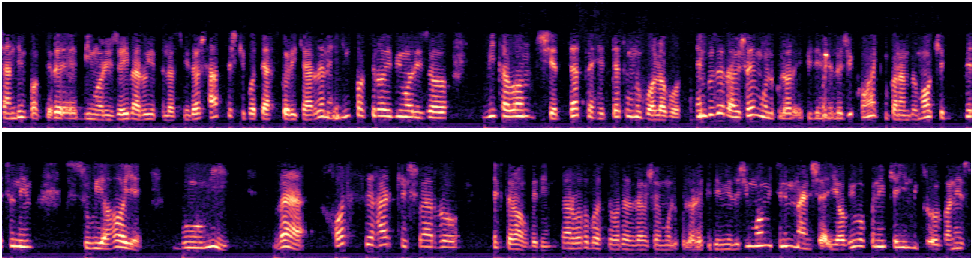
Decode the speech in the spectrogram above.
چندین فاکتور بیماریزایی بر روی پلاسمیداش هستش که با دستکاری کردن این فاکتورهای بیماریزا می‌توان شدت و حدت اونو بالا برد. امروز روش های مولکولار اپیدمیولوژی کمک می‌کنن به ما که بتونیم سویه های بومی و خاص هر کشور رو افتراق بدیم در واقع با استفاده از روش های مولکولار اپیدمیولوژی ما می‌تونیم منشأ یابی بکنیم که این میکروارگانیسم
